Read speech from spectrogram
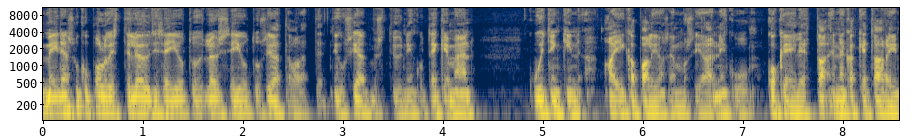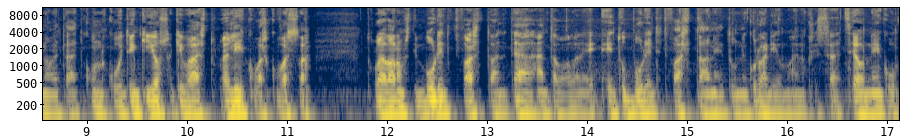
meidän sukupolvista löyti se jutu, löysi se jutu sillä tavalla, että niin kuin sieltä pystyy niin kuin tekemään kuitenkin aika paljon semmoisia niin kuin kokeilee ta, ennen kaikkea tarinoita, että kun kuitenkin jossakin vaiheessa tulee liikkuvassa kuvassa tulee varmasti budjetit vastaan, niin täällähän tavallaan ei, ei tule budjetit vastaan, ei tule niin kuin radiomainoksissa, että se on niin kuin,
